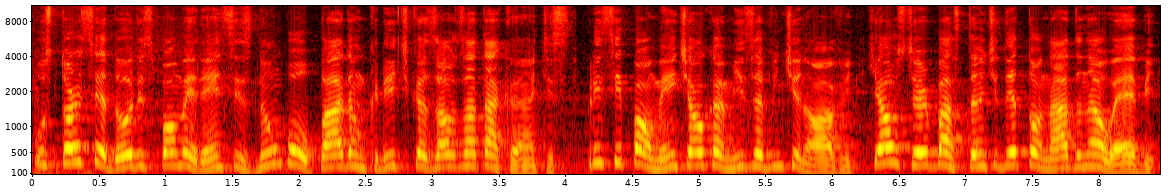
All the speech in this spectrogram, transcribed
Os torcedores palmeirenses não pouparam críticas aos atacantes, principalmente ao camisa 29, que ao ser bastante detonado na web,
